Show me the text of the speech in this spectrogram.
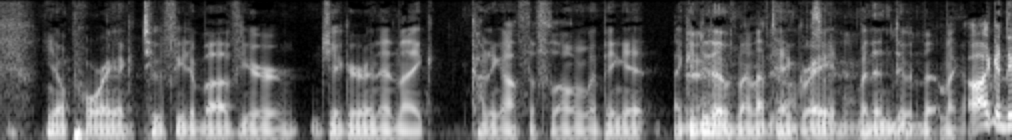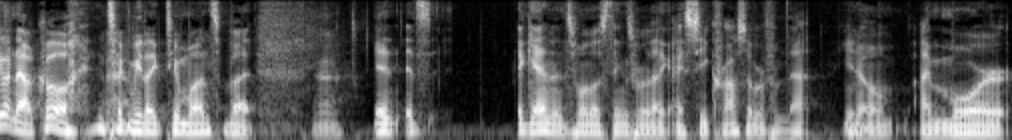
you know, pouring like two feet above your jigger and then like cutting off the flow and whipping it. I can do that with my left hand, great. hand. But then do it. Mhm. I'm like, oh, I can do it now. Cool. It took me like two months, but Yeah. it, it's again it's one of those things where like i see crossover from that you know i'm more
